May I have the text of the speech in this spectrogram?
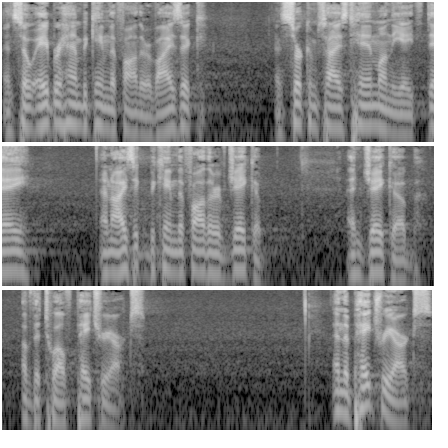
and so Abraham became the father of Isaac and circumcised him on the eighth day. And Isaac became the father of Jacob, and Jacob of the twelve patriarchs. And the patriarchs,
